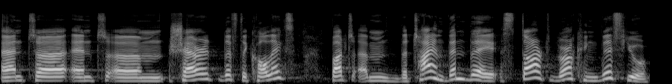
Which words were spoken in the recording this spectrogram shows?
and uh, and um, share it with the colleagues. But um, the time then they start working with you,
